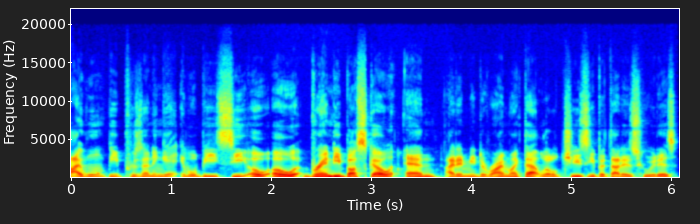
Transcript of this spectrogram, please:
I won't be presenting it. It will be COO Brandy Busco and I didn't mean to rhyme like that, a little cheesy, but that is who it is.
